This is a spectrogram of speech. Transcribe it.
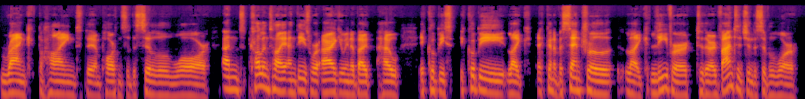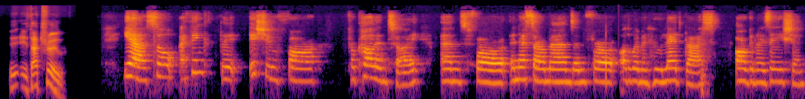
rank behind the importance of the civil war. And Kollontai and these were arguing about how it could be it could be like a kind of a central like lever to their advantage in the civil war. Is that true? Yeah so i think the issue for for Kollontai and for Inessa Armand and for other women who led that organization,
